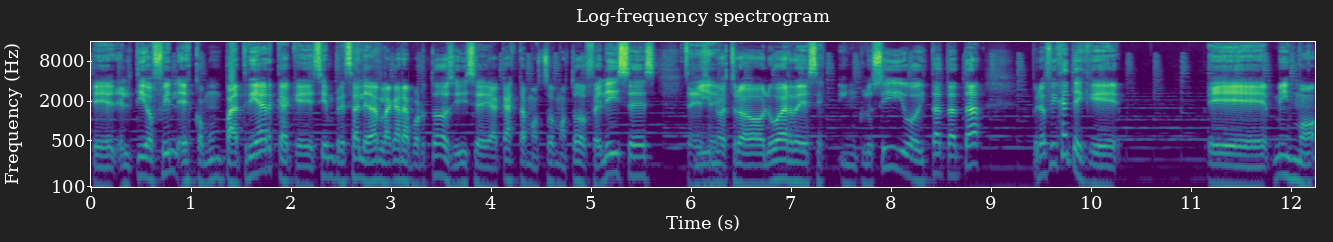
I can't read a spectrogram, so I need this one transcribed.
el tío Phil es como un patriarca que siempre sale a dar la cara por todos y dice, acá estamos, somos todos felices y nuestro lugar es inclusivo y ta, ta, ta. Pero fíjate que eh, mismo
